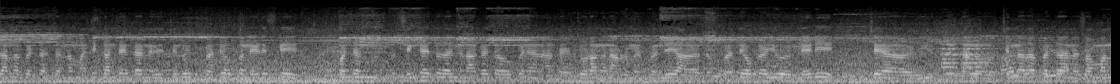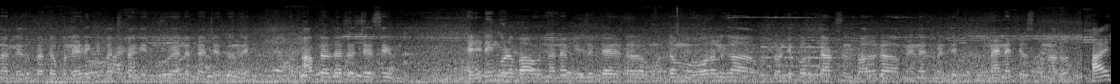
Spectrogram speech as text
దండం పెట్టచ్చు అన్న మంచి కంటెంట్ అనేది తెలుగు ప్రతి ఒక్క లేడీస్కి కొంచెం సింక్ అవుతుందని నాకైతే ఒపీనియన్ అంటే చూడంగానే అర్థమైపోయింది. ప్రతి ఒక్క లేడీ తను చిన్నదా పెద్ద అనే సంబంధం లేదు. ప్రతి ఒక్క లేడీకి ఖచ్చితంగా ఈ మూవీ అనేది టచ్ అవుతుంది. ఆఫ్టర్ దట్ వచ్చేసి ఎడిటింగ్ కూడా బాగుందన్న. మ్యూజిక్ డైరెక్టర్ మొత్తం ఓవరాల్గా ట్వంటీ ఫోర్ థాట్స్ని బాగా మేనేజ్మెంట్ మేనేజ్ చేసుకున్నారు. హాయ్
